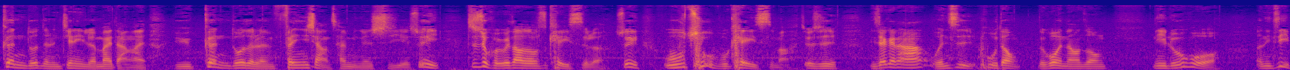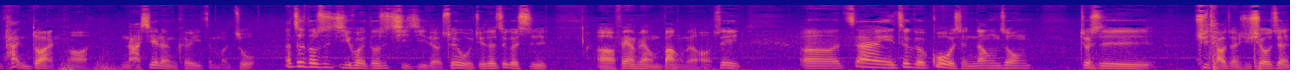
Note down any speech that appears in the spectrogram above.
更多的人建立人脉档案，与更多的人分享产品跟事业，所以这就回归到都是 case 了，所以无处不 case 嘛，就是你在跟他文字互动的过程当中，你如果呃你自己判断啊，哪些人可以怎么做，那这都是机会，都是契机的，所以我觉得这个是呃非常非常棒的哦，所以。呃，在这个过程当中，就是去调整、去修正，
